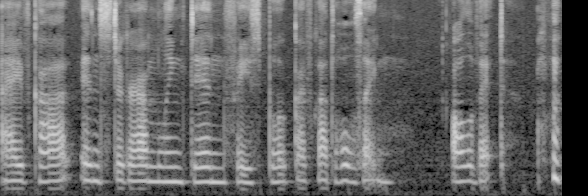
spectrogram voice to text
I've got Instagram, LinkedIn, Facebook. I've got the whole thing, all of it.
